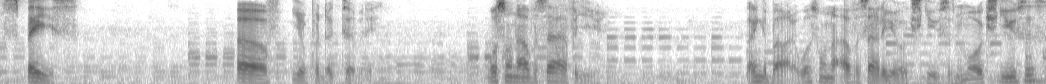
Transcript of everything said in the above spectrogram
space of your productivity. What's on the other side for you? Think about it. What's on the other side of your excuses? More excuses?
